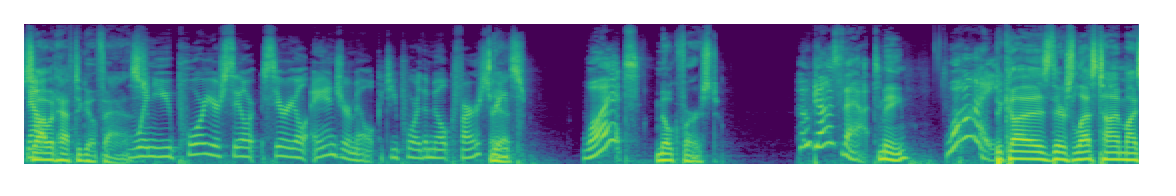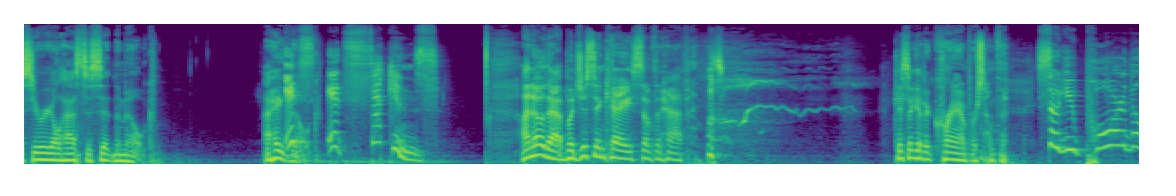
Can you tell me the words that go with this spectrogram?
So Now, I would have to go fast. when you pour your cere- cereal and your milk, do you pour the milk first? Yes, You, what? milk first. Who does that? Me, Why? because there's less time my cereal has to sit in the milk. I hate it's milk. it's seconds. I know that, but just in case something happens, in case I get a cramp or something. So you pour the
